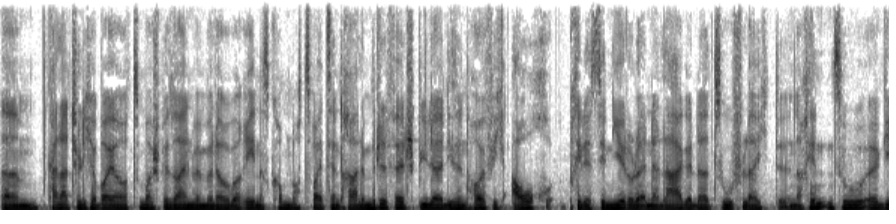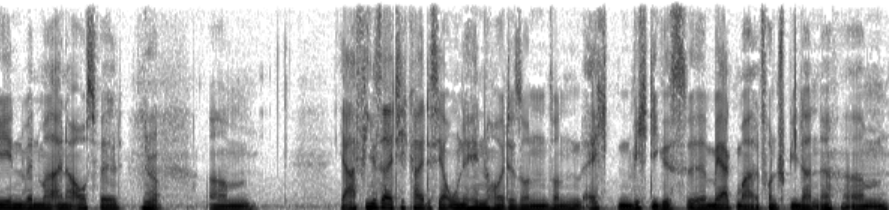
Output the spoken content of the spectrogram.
Ähm, kann natürlich aber ja auch zum Beispiel sein, wenn wir darüber reden, es kommen noch zwei zentrale Mittelfeldspieler, die sind häufig auch prädestiniert oder in der Lage dazu, vielleicht äh, nach hinten zu äh, gehen, wenn mal einer ausfällt. ja. Ähm, ja, Vielseitigkeit ist ja ohnehin heute so ein, so ein echt ein wichtiges äh, Merkmal von Spielern. Ne? Ähm,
